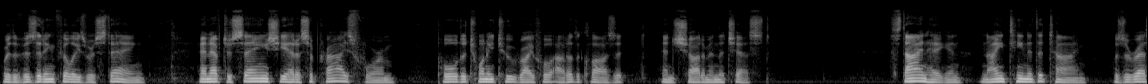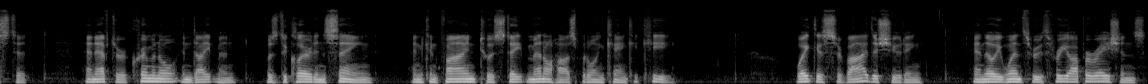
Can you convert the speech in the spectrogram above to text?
where the visiting Phillies were staying, and after saying she had a surprise for him, pulled a 22 rifle out of the closet and shot him in the chest. Steinhagen, 19 at the time, was arrested and after a criminal indictment was declared insane and confined to a state mental hospital in Kankakee. Waitkus survived the shooting and though he went through three operations,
